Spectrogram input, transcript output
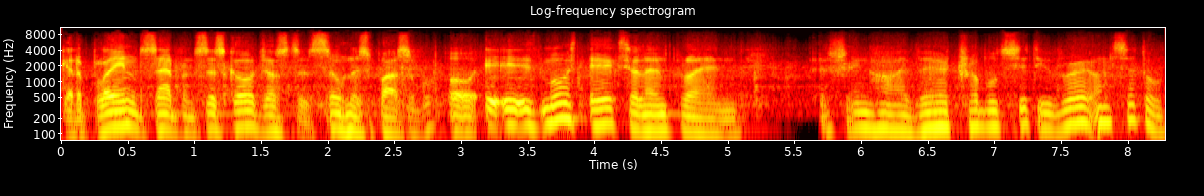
Get a plane to San Francisco just as soon as possible. Oh, it is most excellent plan. Shanghai, very troubled city, very unsettled,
